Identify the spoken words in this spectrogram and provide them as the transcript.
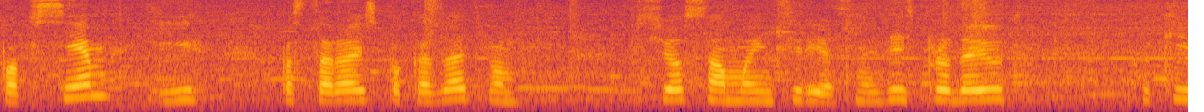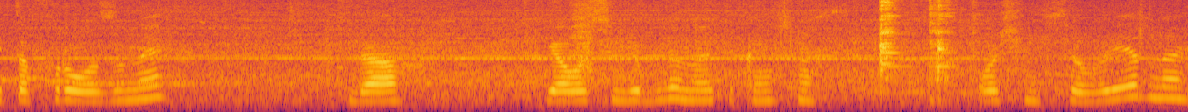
по всем и постараюсь показать вам все самое интересное. Здесь продают какие-то фрозены. Да, я очень люблю, но это, конечно, очень все вредно.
